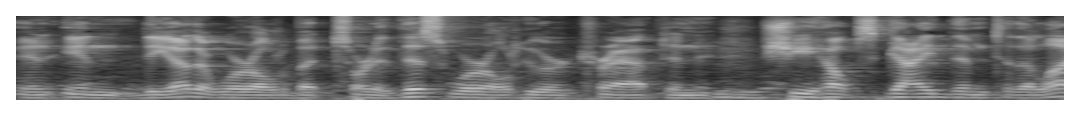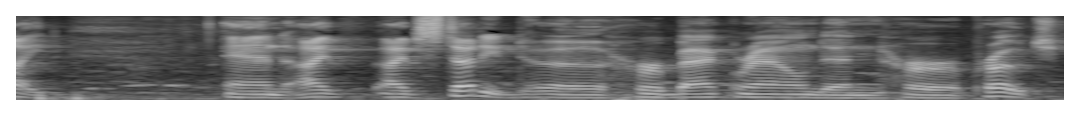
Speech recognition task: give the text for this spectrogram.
in, in the other world, but sort of this world who are trapped, and she helps guide them to the light. And I've I've studied uh, her background and her approach,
